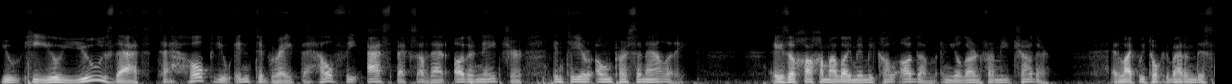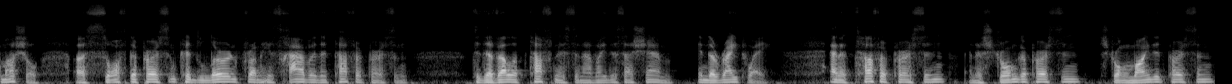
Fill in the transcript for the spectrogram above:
You, he, you use that to help you integrate the healthy aspects of that other nature into your own personality. And you learn from each other. And like we talked about in this mushal, a softer person could learn from his chava, the tougher person, to develop toughness in Avodah Hashem in the right way. And a tougher person and a stronger person, strong-minded person,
